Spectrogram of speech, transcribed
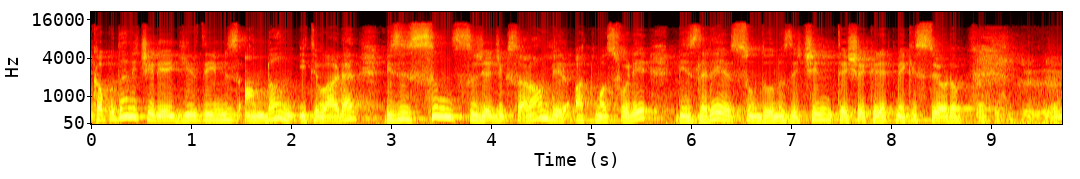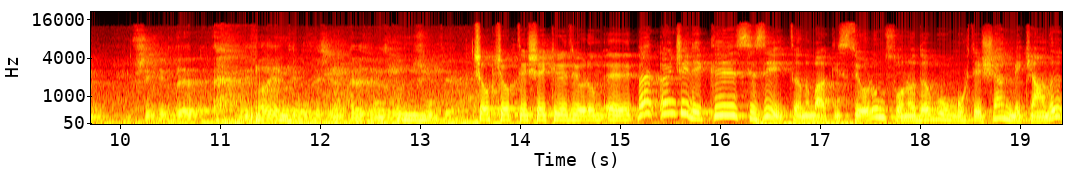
Kapıdan içeriye girdiğimiz andan itibaren bizi sımsıcacık saran bir atmosferi bizlere sunduğunuz için teşekkür etmek istiyorum. Ben teşekkür ederim. Bu şekilde ifade ettiğiniz için. Hedefimiz buydu çünkü. Çok çok teşekkür ediyorum. Ee, Ben öncelikle sizi tanımak istiyorum. Sonra da bu muhteşem mekanı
